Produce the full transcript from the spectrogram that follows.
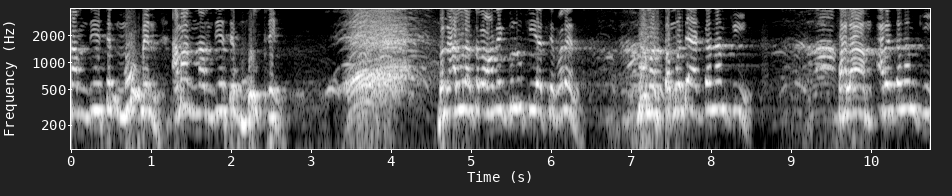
নাম দিয়েছেন মুমিন, আমার নাম দিয়েছে মুসলিম। বলে আল্লাহ তাআলা অনেকগুলো কি আছে বলেন? মধ্যে একটা নাম কি? সালাম, আরেকটা নাম কি?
